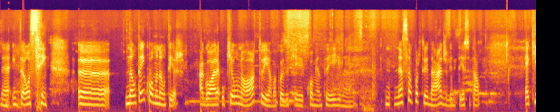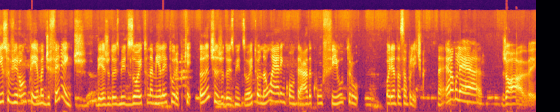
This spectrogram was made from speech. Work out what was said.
Né? Então, assim, uh, não tem como não ter. Agora, o que eu noto, e é uma coisa que comentei na, nessa oportunidade, ali no texto e tal, é que isso virou um tema diferente desde 2018 na minha leitura, porque antes de 2018 eu não era encontrada com filtro orientação política. Né? Era mulher, jovem,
